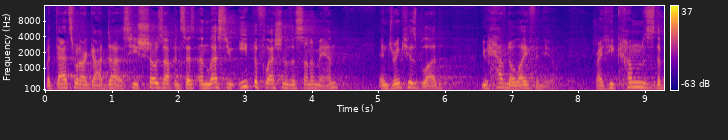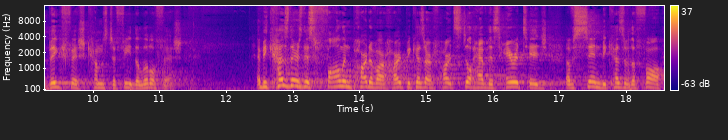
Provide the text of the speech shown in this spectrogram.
But that's what our God does. He shows up and says, Unless you eat the flesh of the Son of Man and drink his blood, you have no life in you. Right? He comes, the big fish comes to feed the little fish. And because there's this fallen part of our heart, because our hearts still have this heritage of sin because of the fall,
